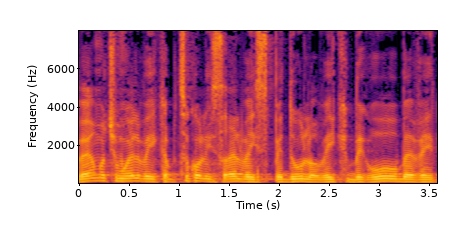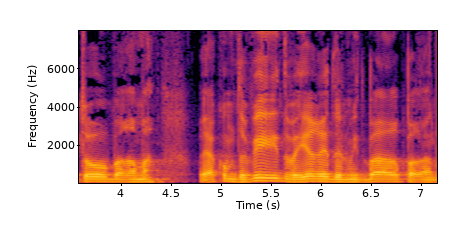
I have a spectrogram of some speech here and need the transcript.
וימות שמואל ויקבצו כל ישראל ויספדו לו ויקברו בביתו ברמה. ויקום דוד וירד אל מדבר פרן.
